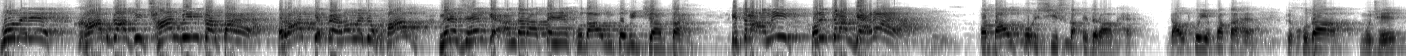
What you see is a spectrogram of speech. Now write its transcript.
وہ میرے خوابگاہ کی چھان بین کرتا ہے۔ رات کے پہروں میں جو خواب میرے ذہن کے اندر آتے ہیں، خدا ان کو بھی جانتا ہے۔ اتنا امیر اور اتنا گہرا ہے۔ اور داؤد کو اس چیز کا ادراک ہے۔ داؤد کو یہ پتا ہے کہ خدا مجھے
